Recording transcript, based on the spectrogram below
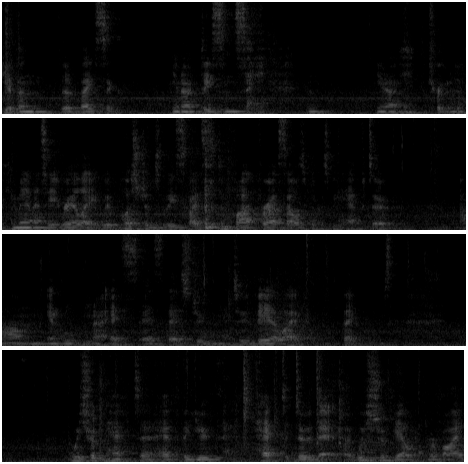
given the basic, you know, decency and, you know, treatment of humanity, really. We're pushed into these spaces to fight for ourselves because we have to. Um, and, you know, as, as that student had to, they're like, they, we shouldn't have to have the youth have to do that. Like, we should be able to provide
